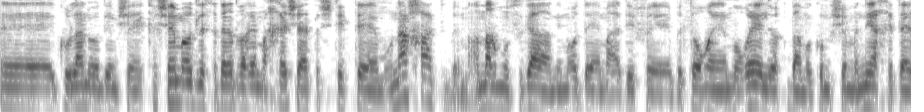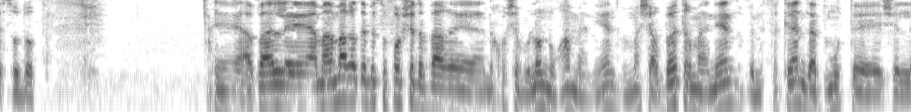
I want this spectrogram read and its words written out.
אה, כולנו יודעים שקשה מאוד לסדר דברים אחרי שהתשתית אה, מונחת, במאמר מוסגר אני מאוד מעדיף בתור מורה להיות במקום שמניח את היסודות. אבל המאמר הזה בסופו של דבר אני חושב הוא לא נורא מעניין, ומה שהרבה יותר מעניין ומסקרן זה הדמות של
